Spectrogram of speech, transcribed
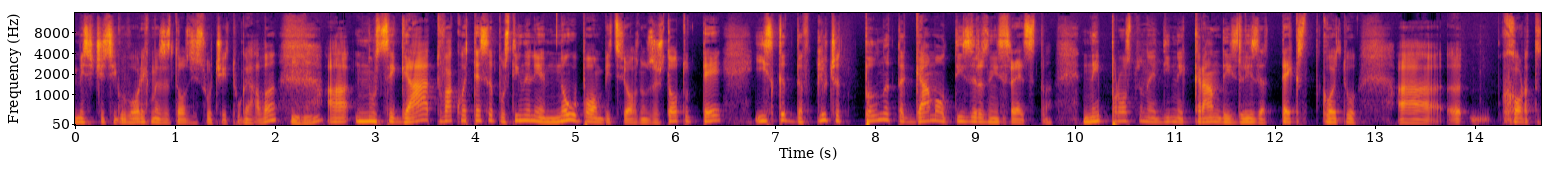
мисля, че си говорихме за този случай тогава. Mm-hmm. А, но сега това, което те са постигнали е много по-амбициозно, защото те искат да включат пълната гама от изразни средства. Не просто на един екран да излиза текст, който а, хората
